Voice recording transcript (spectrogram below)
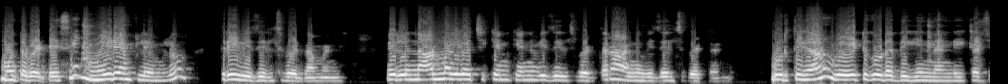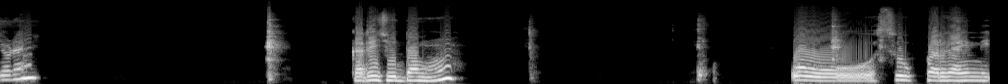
మూత పెట్టేసి మీడియం ఫ్లేమ్లో త్రీ విజిల్స్ పెడదామండి. మీరు నార్మల్గా చికెన్కి ఎన్ని విజిల్స్ పెడతారో అన్ని విజిల్స్ పెట్టండి. పూర్తిగా వెయిట్ కూడా దిగిందండి. ఇక్కడ చూడండి. కర్రీ చూద్దాము. ఓ సూపర్గా అయింది.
